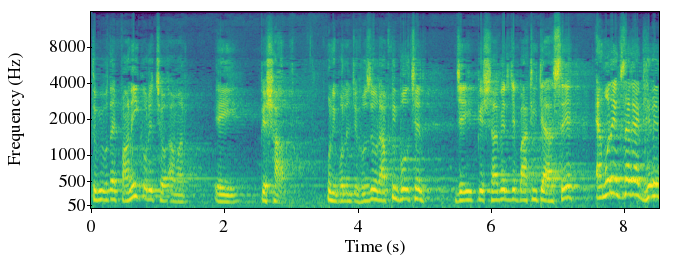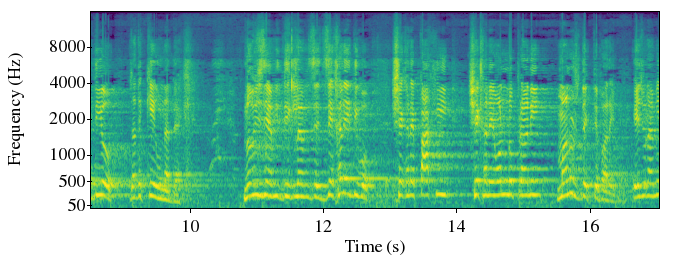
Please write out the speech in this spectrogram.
তুমি বোধহয় পানই করেছ আমার এই পেশাব। উনি বলেন যে, হুজুর, আপনি বলছেন যে এই পেশাবের যে বাটিটা আছে, এমন এক জায়গায় ঢেলে দিও যাতে কেউ না দেখে। নবীজি, আমি দেখলাম যে যেখানে দিব, সেখানে পাখি সেখানে অন্য প্রাণী মানুষ দেখতে পারে। এই জন্য আমি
